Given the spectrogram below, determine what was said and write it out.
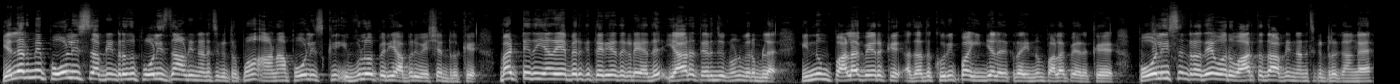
எல்லாருமே போலீஸ் அப்படின்றது போலீஸ் தான் அப்படின்னு நினச்சிக்கிட்டு இருப்போம். ஆனால் போலீஸ்க்கு இவ்வளோ பெரிய அப்ரிவேஷன் இருக்கு. பட் இது நிறைய பேருக்கு தெரியறது கிடையாது. யாரும் தெரிஞ்சுக்கணும்னு விரும்பல. இன்னும் பல பேருக்கு அதாவது குறிப்பா இந்தியாவில் இருக்கிற இன்னும் பல பேருக்கு போலீஸ்ன்றதே ஒரு வார்த்தை தான் அப்படின்னு நினச்சிக்கிட்டு இருக்காங்க.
